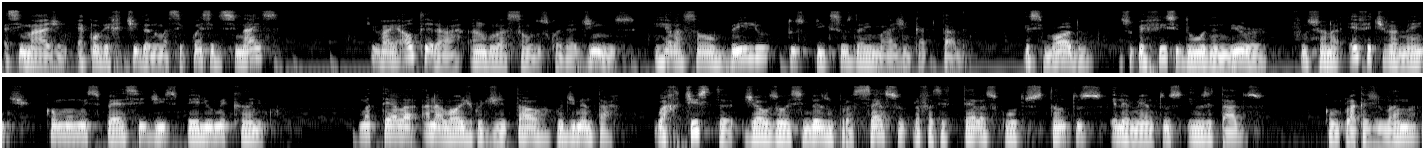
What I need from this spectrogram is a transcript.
Essa imagem é convertida numa sequência de sinais que vai alterar a angulação dos quadradinhos em relação ao brilho dos pixels da imagem captada. Desse modo, a superfície do Wooden Mirror funciona efetivamente como uma espécie de espelho mecânico, uma tela analógico-digital rudimentar. O artista já usou esse mesmo processo para fazer telas com outros tantos elementos inusitados, como placas de lama,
